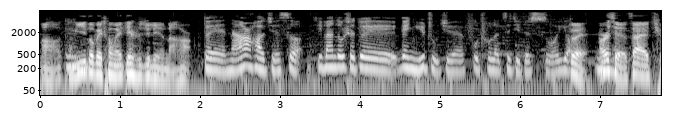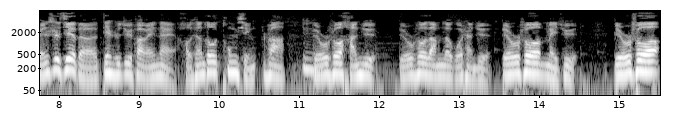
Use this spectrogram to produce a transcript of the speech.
啊，统一都被称为电视剧里的男二。对，男二号角色一般都是对为女主角付出了自己的所有。对，嗯而且在全世界的电视剧范围内，好像都通行，是吧？嗯比如说韩剧，比如说咱们的国产剧，比如说美剧，比如说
